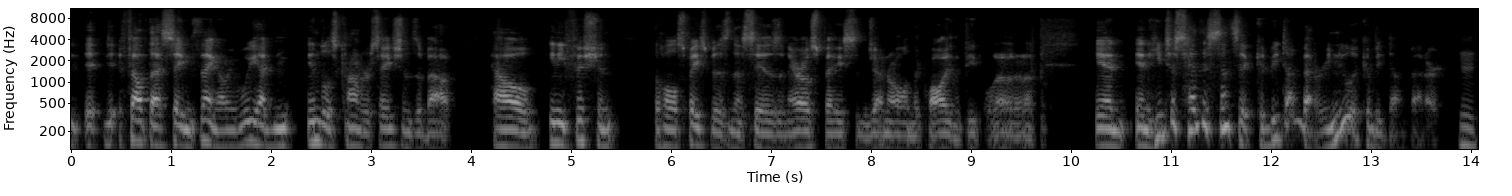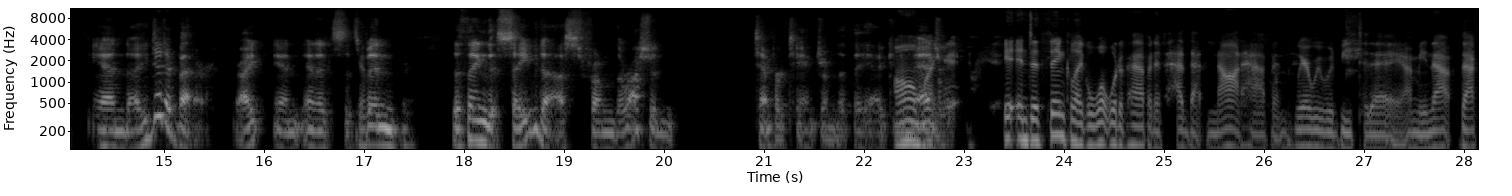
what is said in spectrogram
it, it felt that same thing i mean we had endless conversations about how inefficient the whole space business is and aerospace in general and the quality of the people. Blah, blah, blah. And and he just had this sense it could be done better. He knew it could be done better, hmm. and uh, he did it better, right? And and it's it's yep. been the thing that saved us from the Russian temper tantrum that they had. oh imagine? my! And to think like what would have happened if had that not happened, where we would be today. I mean that that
